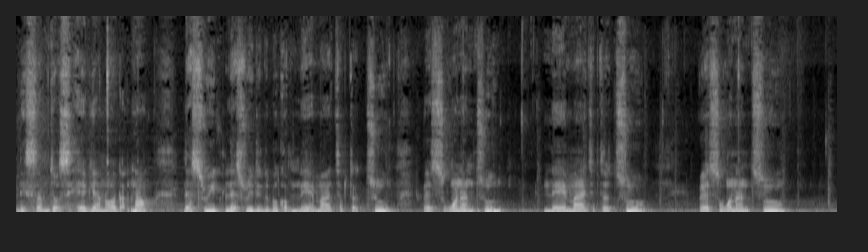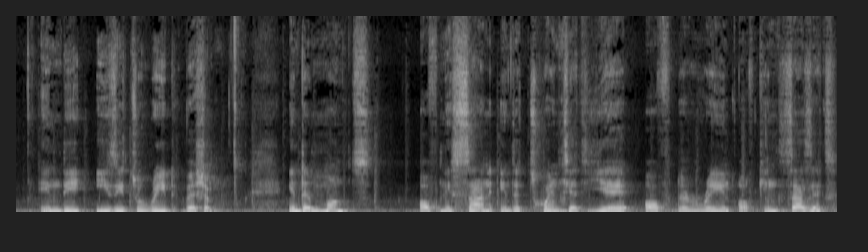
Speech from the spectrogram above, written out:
"Listen, I'm just heavy and all that." Now, let's read. Let's read in the book of Nehemiah, chapter two, verse one and two. Nehemiah chapter two verse 1 and 2 in the easy to read version. In the month of Nisan, in the 20th year of the reign of King Xerxes,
